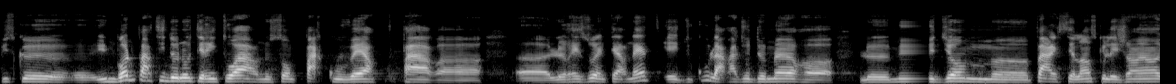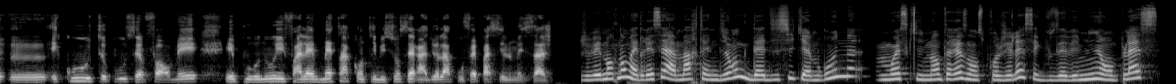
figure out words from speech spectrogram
puisque euh, une bonne partie de nos territoires ne sont pas couvertes par euh, le réseau Internet et du coup, la radio demeure le médium par excellence que les gens écoutent pour s'informer. Et pour nous, il fallait mettre à contribution ces radios-là pour faire passer le message. Je vais maintenant m'adresser à Martin Diong d'ADC Cameroun. Moi, ce qui m'intéresse dans ce projet-là, c'est que vous avez mis en place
